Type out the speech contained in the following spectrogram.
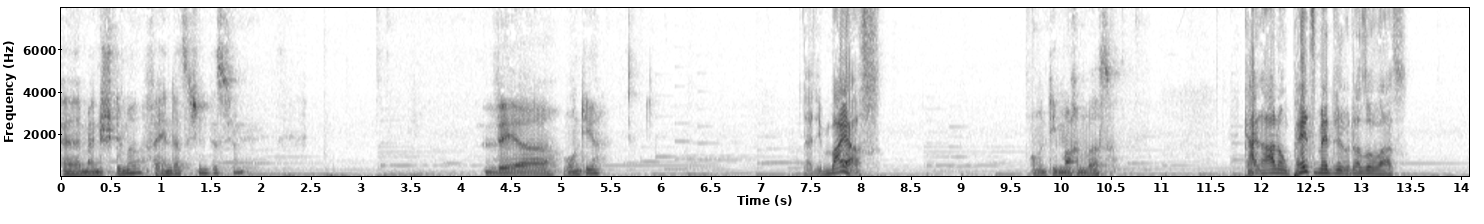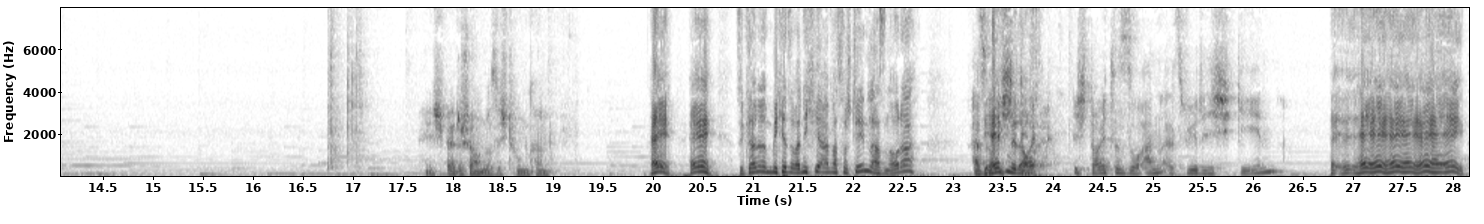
Äh, meine Stimme verändert sich ein bisschen. Wer wohnt hier? Na, die Meyers. Und die machen was? Keine Ahnung, Pelzmäntel oder sowas. Ich werde schauen, was ich tun kann. Hey, hey, Sie können mich jetzt aber nicht hier einfach so stehen lassen, oder? Also Sie helfen mir doch. Ich deute so an, als würde ich gehen. Hey, hey, hey, hey, hey, hey.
